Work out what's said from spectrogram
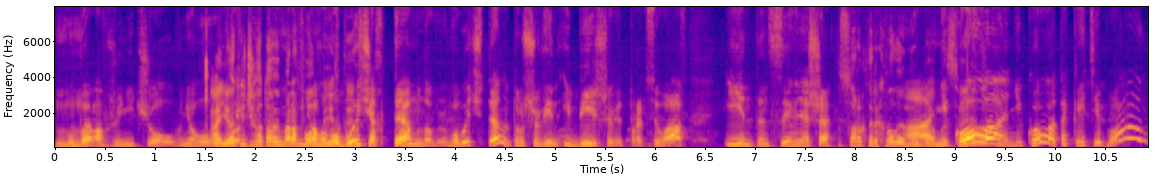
У Бема вже нічого. В нього А Йокіч готовий в нього бігти. в обличчях темно. В обличчі темно, тому що він і більше відпрацював, і інтенсивніше. 43 хвилини. А. Нікола, Нікола такий, типу, а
